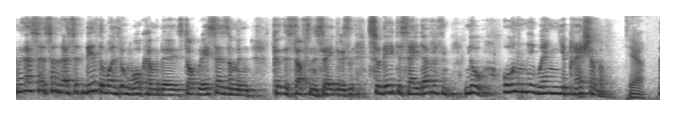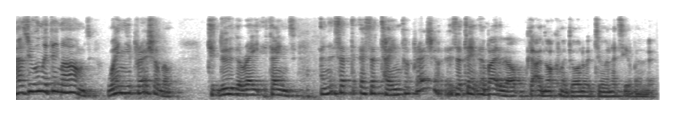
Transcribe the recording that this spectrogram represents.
I mean, that's, that's, that's, they're the ones that walk in the stop racism and put the stuff inside the So they decide everything. No, only when you pressure them. Yeah. That's the only time it happens, when you pressure them to do the right things. And it's a it's a time for pressure. It's a time. And by the way, I'll get a knock on my door in about two minutes here. By the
